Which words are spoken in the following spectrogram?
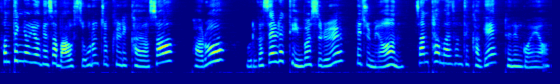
선택 영역에서 마우스 오른쪽 클릭하여서 바로 우리가 select inverse를 해주면 산타만 선택하게 되는 거예요.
